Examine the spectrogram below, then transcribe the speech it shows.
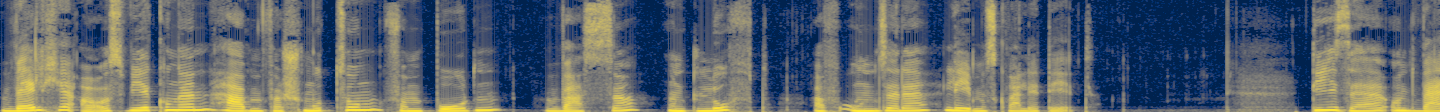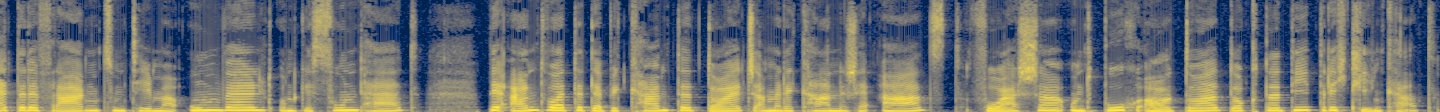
Welche Auswirkungen haben Verschmutzung von Boden, Wasser und Luft auf unsere Lebensqualität? Diese und weitere Fragen zum Thema Umwelt und Gesundheit beantwortet der bekannte deutsch-amerikanische Arzt, Forscher und Buchautor Dr. Dietrich Klinkert.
